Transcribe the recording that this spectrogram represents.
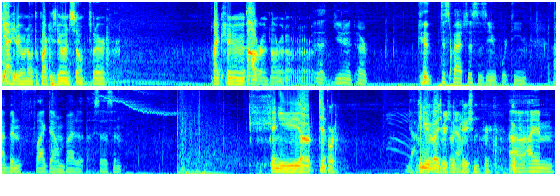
Yeah, he don't even know what the fuck he's doing, so it's whatever. I can. I'll run. I'll run. I'll run. I'll run. Uh, unit or dispatch. This is Unit 14. I've been flagged down by the a citizen. Can you uh, ten four? Yeah. I'm Can you advise your information now. location for? Uh, I am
